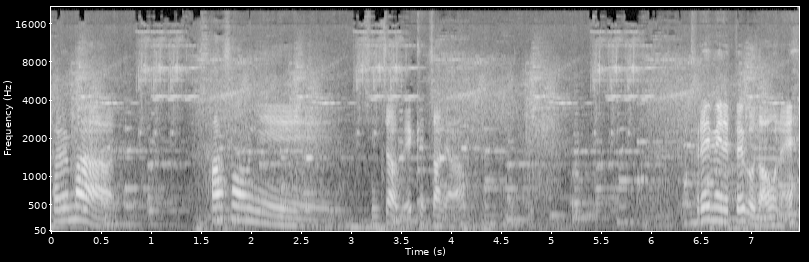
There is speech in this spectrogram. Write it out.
설마 사성이 진짜 왜 이렇게 짜냐? 프레미를 빼고 나오네.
